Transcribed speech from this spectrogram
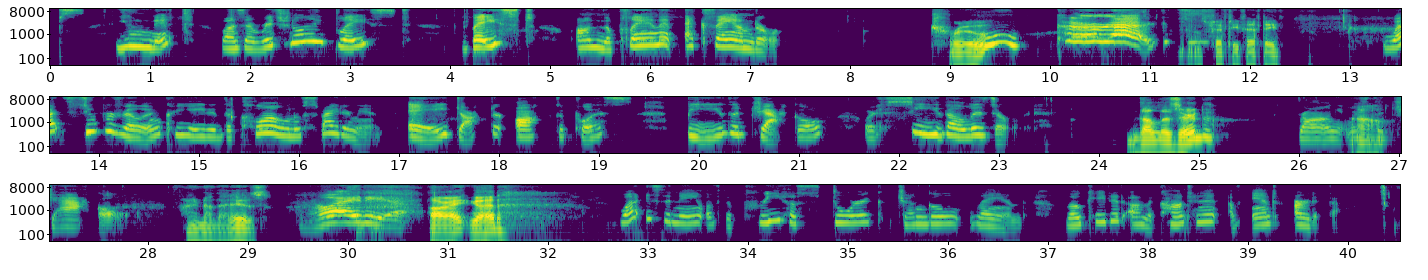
unit was originally based based on the planet Xandar. True. Correct. That was 50 50. What supervillain created the clone of Spider-Man? A. Doctor Octopus. B. The Jackal. Or C. The Lizard. The lizard? Wrong. It was Oh. the Jackal. I don't know what that is. No idea. All right, go ahead. What is the name of the prehistoric jungle land located on the continent of Antarctica?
